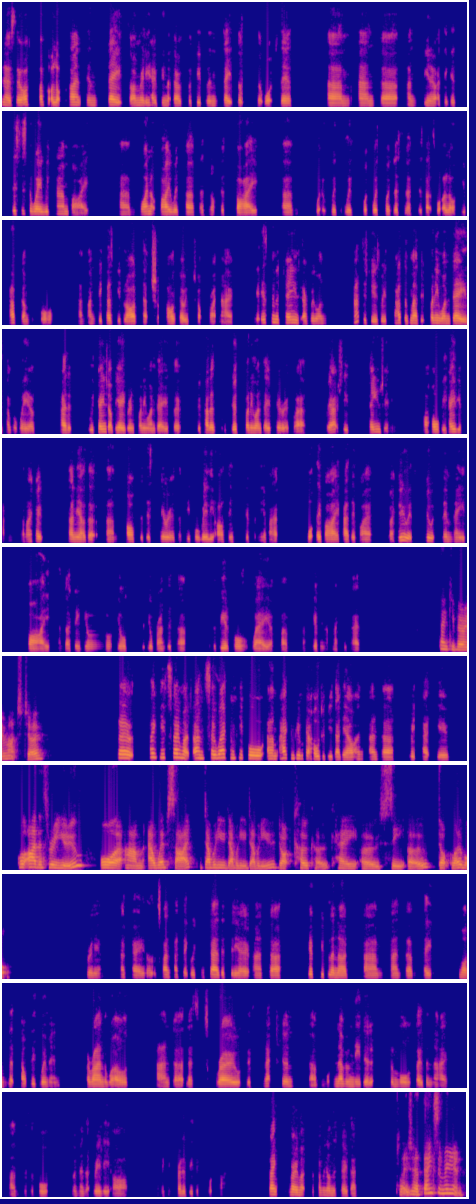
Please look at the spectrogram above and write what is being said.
you know, so I've, I've got a lot of clients in the States. So I'm really hoping that there are people in the States that, that watch this. Um, and, uh, and, you know, I think it's, this is the way we can buy. Um, why not buy with purpose, not just buy um, with, with, with, with pointlessness, because that's what a lot of people have done before. Um, and because people aren't, aren't going to shop right now, it is going to change everyone's attitudes. We've had the magic 21 days, haven't we? Of how to, we change our behavior in 21 days. So we've had a good 21 day period where we're actually changing our whole behavior pattern. And I hope, Danielle, that um, after this period, that people really are thinking differently about what they buy, how they buy it, but who it's who it's been made by. And I think your your your brand is a, is a beautiful way of, um, of giving that message out. Thank you very much, Jo. So thank you so much. And so where can people, um, how can people get hold of you, Danielle, and, and uh, reach out to you? Well, either through you or um, our website, www.coco, K-O-C-O, dot global. Brilliant. Okay, that's fantastic. We can share this video and uh, give people a nudge um, and um, say, come on, let's help these women around the world and uh, let's grow this connection. Um, never needed the more so than now um, to support women that really are having incredibly difficult times. Thanks very much for coming on the show, Dan. Pleasure. Thanks a million.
